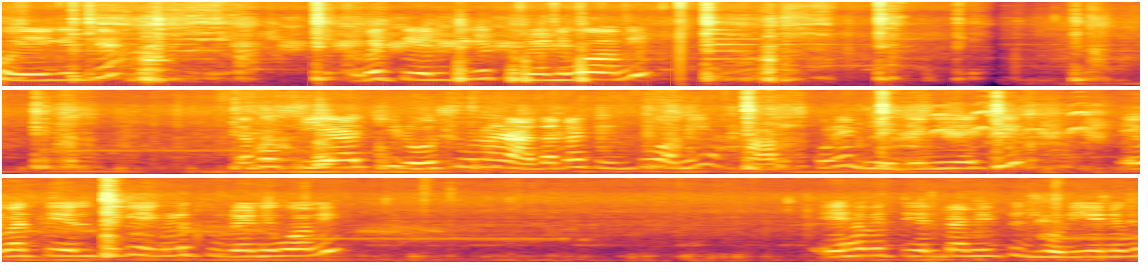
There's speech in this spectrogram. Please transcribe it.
হয়ে গেছে। এবার তেল থেকে তুলে নেব আমি। দেখো, পেঁয়াজ, রসুন আর আদাটা কিন্তু আমি হাফ করে ভেজে নিয়েছি। এবার তেল থেকে এগুলো তুলে নেব আমি। এভাবে তেলটা আমি একটু ঝরিয়ে নেব।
